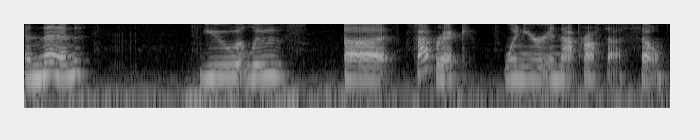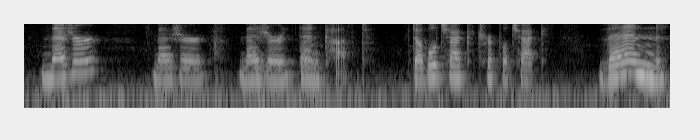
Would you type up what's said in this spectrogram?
and then you lose uh, fabric when you're in that process. So measure, measure, measure, then cut. Double check, triple check, then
